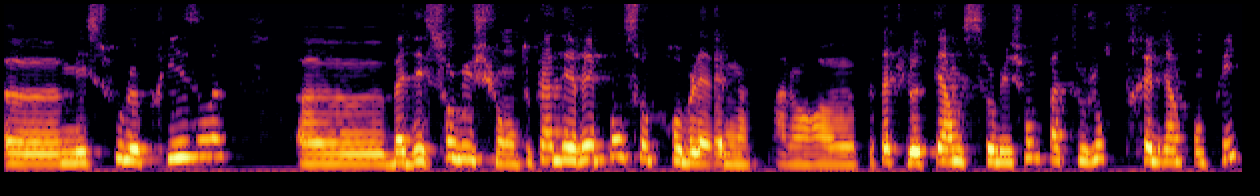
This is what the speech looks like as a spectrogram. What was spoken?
euh, mais sous le prisme bah, des solutions, en tout cas des réponses aux problèmes. Alors peut-être le terme solution pas toujours très bien compris.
